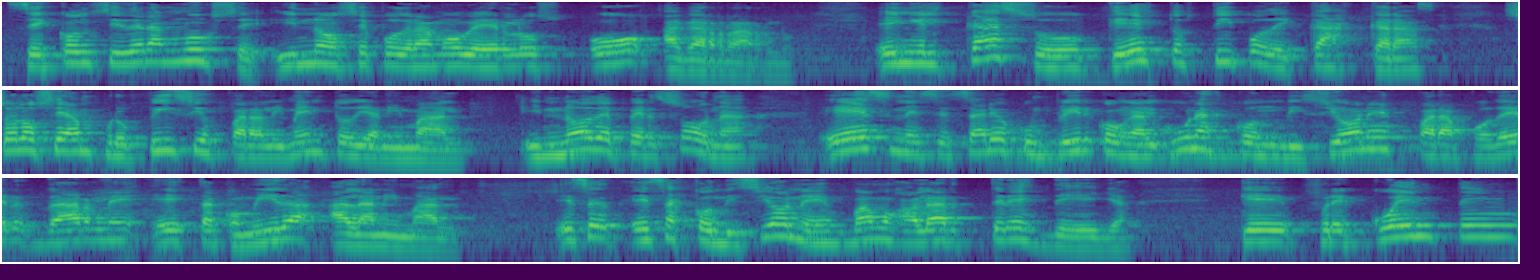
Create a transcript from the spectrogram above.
se consideran muxe y no se podrá moverlos o agarrarlos. En el caso que estos tipos de cáscaras solo sean propicios para alimento de animal y no de persona, es necesario cumplir con algunas condiciones para poder darle esta comida al animal esas condiciones, vamos a hablar tres de ellas, que frecuenten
